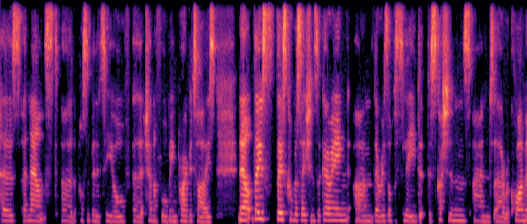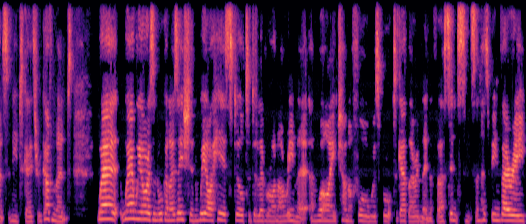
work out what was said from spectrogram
has announced uh, the possibility of uh, Channel Four being privatised. Now, those those conversations are going. Um, there is obviously discussions and uh, requirements that need to go through government where where we are as an organization we are here still to deliver on our remit and why channel 4 was brought together in, in the first instance and has been very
